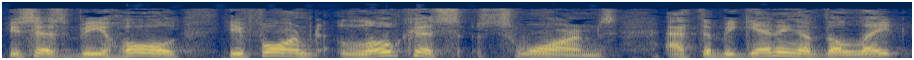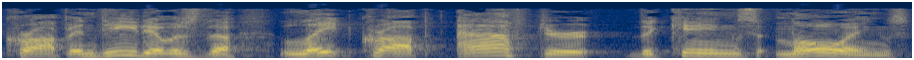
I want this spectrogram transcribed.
He says, behold, he formed locust swarms at the beginning of the late crop. Indeed, it was the late crop after the king's mowings.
